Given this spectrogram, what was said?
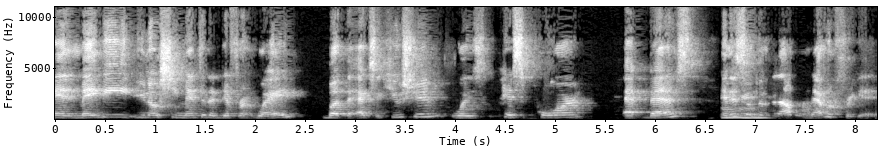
And maybe, you know, she meant it a different way, but the execution was piss poor at best. And mm-hmm. it's something that I will never forget.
